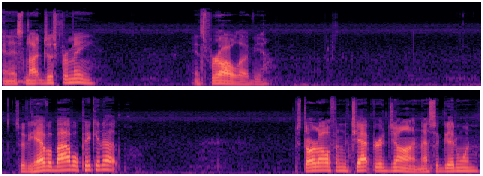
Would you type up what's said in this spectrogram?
And it's not just for me, it's for all of you. So if you have a Bible, pick it up. Start off in the chapter of John. That's a good one.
